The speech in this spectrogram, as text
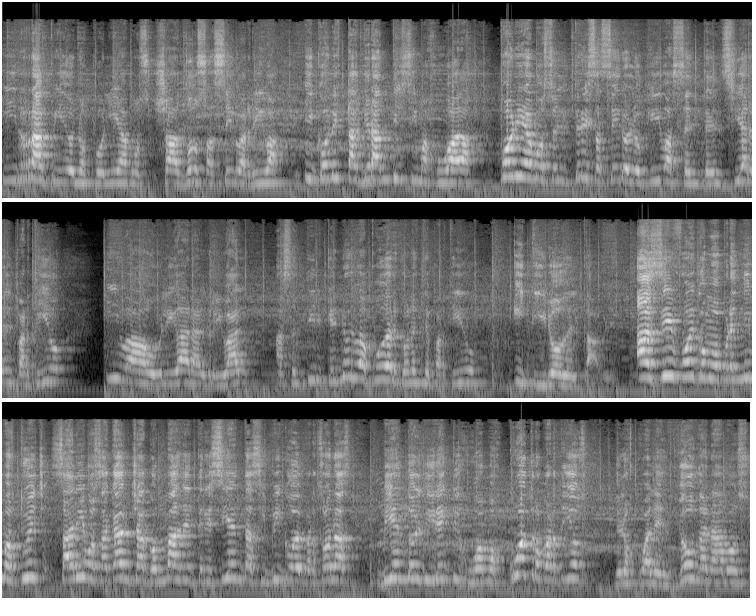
y rápido nos poníamos ya 2 a 0 arriba y con esta grandísima jugada poníamos el 3 a 0 lo que iba a sentenciar el partido, iba a obligar al rival a sentir que no iba a poder con este partido y tiró del cable. Así fue como prendimos Twitch, salimos a cancha con más de 300 y pico de personas viendo el directo y jugamos 4 partidos de los cuales 2 ganamos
